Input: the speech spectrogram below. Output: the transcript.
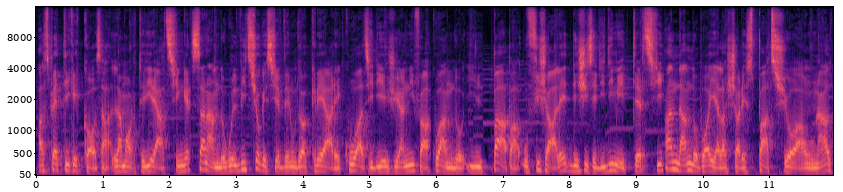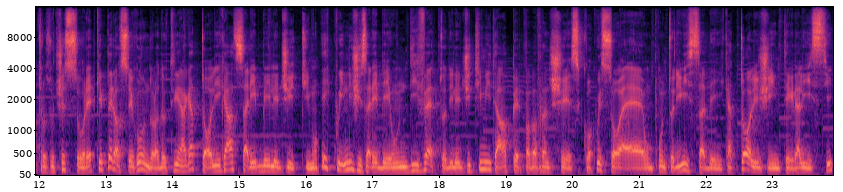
aspetti che cosa? La morte di Ratzinger, sanando quel vizio che si è venuto a creare quasi dieci anni fa, quando il Papa ufficiale decise di dimettersi, andando poi a lasciare spazio a un altro successore che però secondo la dottrina cattolica sarebbe illegittimo e quindi ci sarebbe un difetto legittimità per Papa Francesco. Questo è un punto di vista dei cattolici integralisti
